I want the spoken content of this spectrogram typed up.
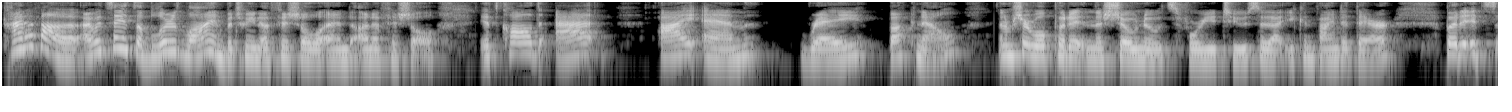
kind of a, I would say it's a blurred line between official and unofficial. It's called at I am Ray Bucknell. And I'm sure we'll put it in the show notes for you too so that you can find it there. But it's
